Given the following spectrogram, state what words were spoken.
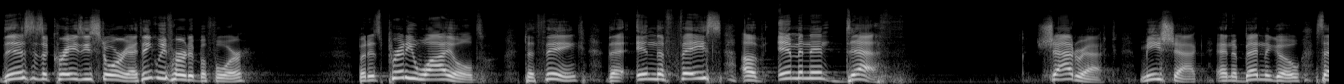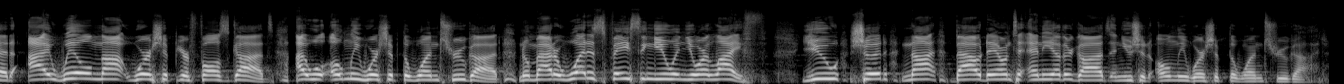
This is a crazy story. I think we've heard it before, but it's pretty wild to think that in the face of imminent death, Shadrach, Meshach, and Abednego said, I will not worship your false gods. I will only worship the one true God. No matter what is facing you in your life, you should not bow down to any other gods, and you should only worship the one true God.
